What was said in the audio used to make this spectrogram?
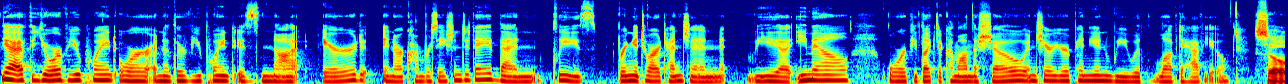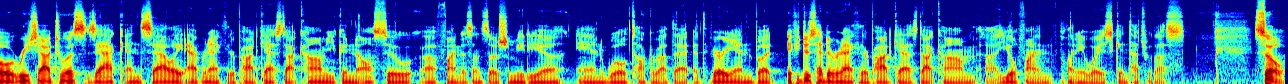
Yeah, if your viewpoint or another viewpoint is not aired in our conversation today, then please bring it to our attention via email or if you'd like to come on the show and share your opinion, we would love to have you. So reach out to us, Zach and Sally at vernacularpodcast.com. You can also uh, find us on social media and we'll talk about that at the very end. But if you just head to vernacularpodcast.com, uh, you'll find plenty of ways to get in touch with us. So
